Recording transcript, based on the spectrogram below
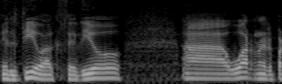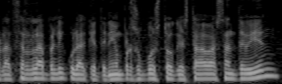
El tío accedió a Warner para hacer la película que tenía un presupuesto que estaba bastante bien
